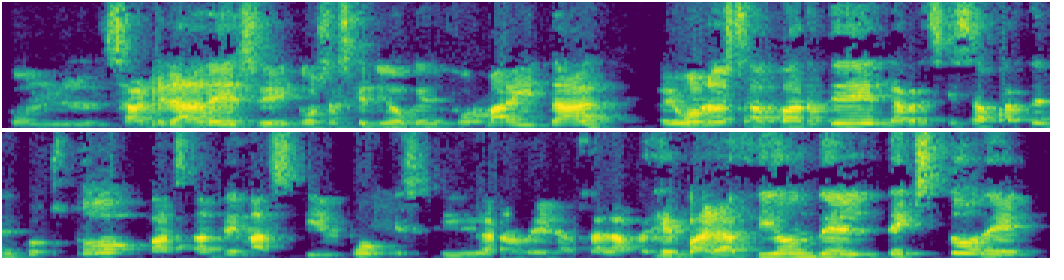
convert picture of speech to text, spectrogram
Con salvedades, eh, cosas que tengo que deformar y tal, pero bueno, esa parte, la verdad es que esa parte me costó bastante más tiempo que escribir la novela. O sea, la preparación del texto de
